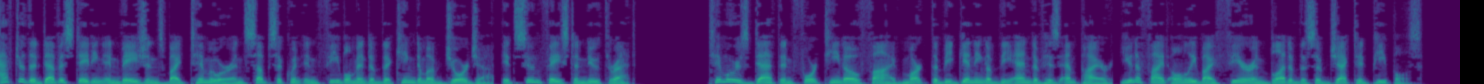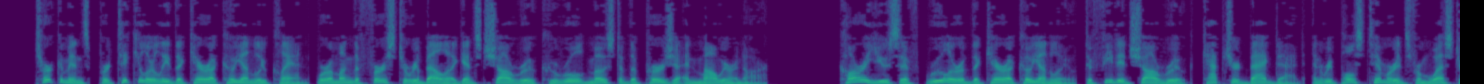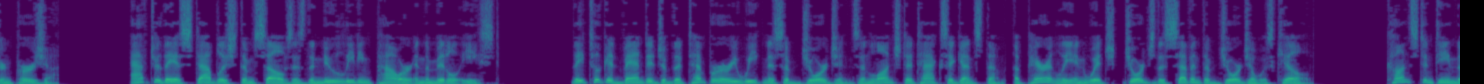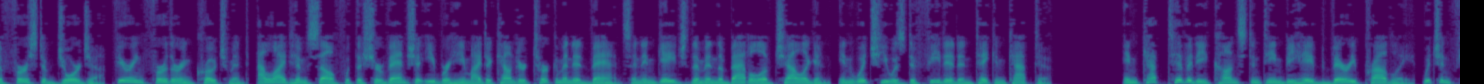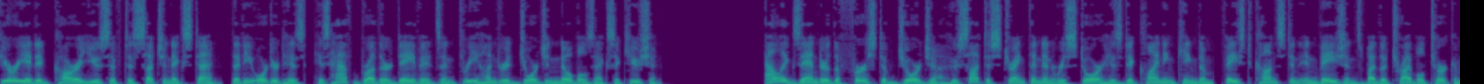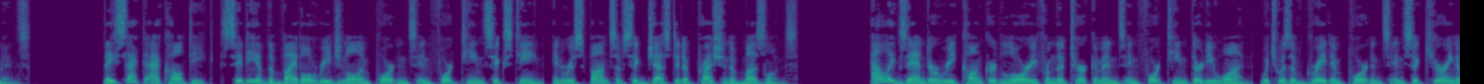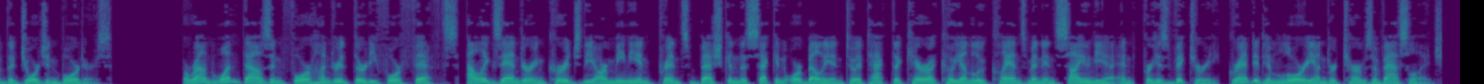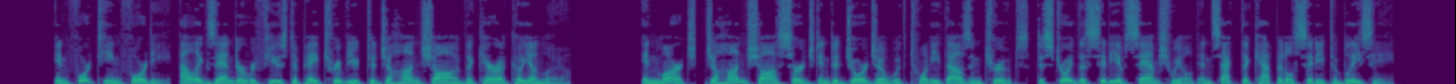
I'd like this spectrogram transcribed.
After the devastating invasions by Timur and subsequent enfeeblement of the Kingdom of Georgia, it soon faced a new threat. Timur's death in 1405 marked the beginning of the end of his empire, unified only by fear and blood of the subjected peoples. Turkomans, particularly the Kara Koyunlu clan, were among the first to rebel against Shah Rukh who ruled most of the Persia and Mawarannahr. Kara Yusuf, ruler of the Kara Koyunlu, defeated Shah Rukh, captured Baghdad, and repulsed Timurids from western Persia. After they established themselves as the new leading power in the Middle East. They took advantage of the temporary weakness of Georgians and launched attacks against them, apparently in which, George VII of Georgia was killed. Constantine I of Georgia, fearing further encroachment, allied himself with the Shirvanshah Ibrahim I to counter Turkoman advance and engaged them in the Battle of Chalagan, in which he was defeated and taken captive. In captivity Constantine behaved very proudly, which infuriated Kara Yusuf to such an extent, that he ordered his, his half-brother David's and 300 Georgian nobles' execution. Alexander I of Georgia who sought to strengthen and restore his declining kingdom, faced constant invasions by the tribal Turkomans. They sacked Akhaltsikhe, city of the vital regional importance in 1416, in response of suggested oppression of Muslims. Alexander reconquered Lori from the Turkomans in 1431, which was of great importance in securing of the Georgian borders. Around 1434 fifths, Alexander encouraged the Armenian prince Beshkan II Orbelian to attack the Kara Koyunlu clansmen in Siunia and, for his victory, granted him Lori under terms of vassalage. In 1440, Alexander refused to pay tribute to Jahan Shah of the Kara Koyunlu. In March, Jahan Shah surged into Georgia with 20,000 troops, destroyed the city of Samshvilde and sacked the capital city Tbilisi.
